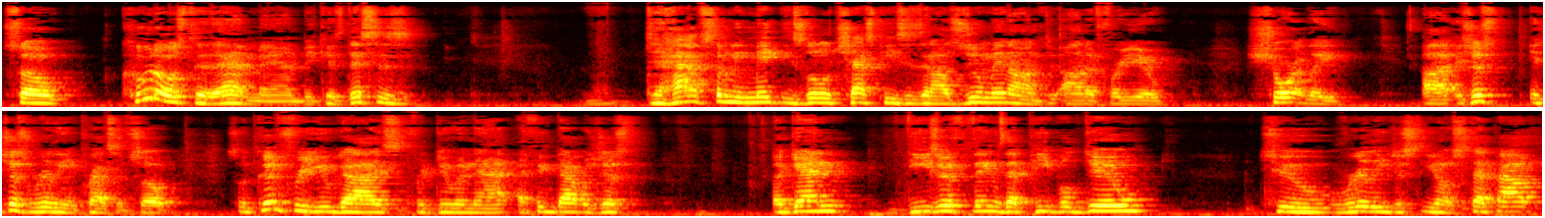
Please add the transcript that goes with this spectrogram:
So kudos to them, man, because this is to have somebody make these little chess pieces, and I'll zoom in on on it for you shortly. Uh, it's just it's just really impressive. So so good for you guys for doing that. I think that was just again these are things that people do to really just you know step out.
